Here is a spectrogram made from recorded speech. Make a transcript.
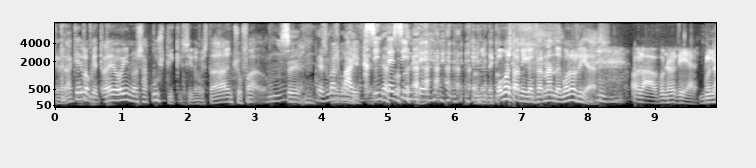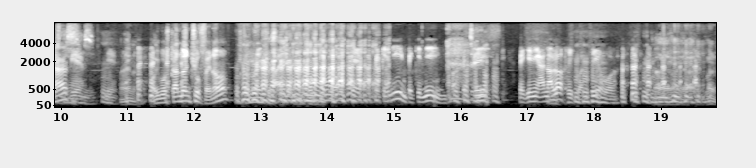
Que me da que lo que trae hoy no es acoustic, sino que está enchufado. Sí, es más ¿Cómo se Mike. Sinte, sinte. Totalmente. ¿Cómo está Miguel Fernández? Buenos días. Hola, buenos días. Bien, Buenas. Bien, bien. Bueno, hoy buscando enchufe, ¿no? Buscando un enchufe. pequeñín, pequeñín. Pequeñín, pequeñín analógico, antiguo. Vale, vale, vale.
